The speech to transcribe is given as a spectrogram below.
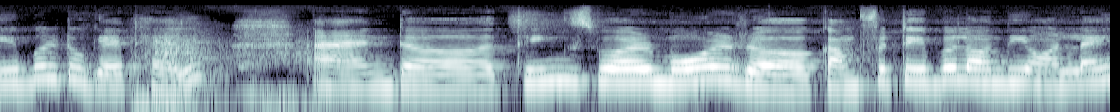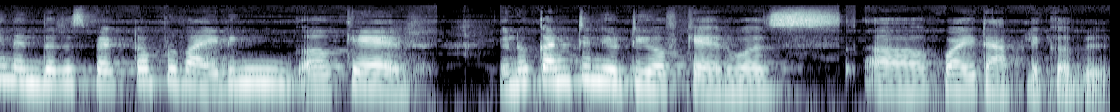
able to get help. And uh, things were more uh, comfortable on the online in the respect of providing uh, care. You know continuity of care was uh, quite applicable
